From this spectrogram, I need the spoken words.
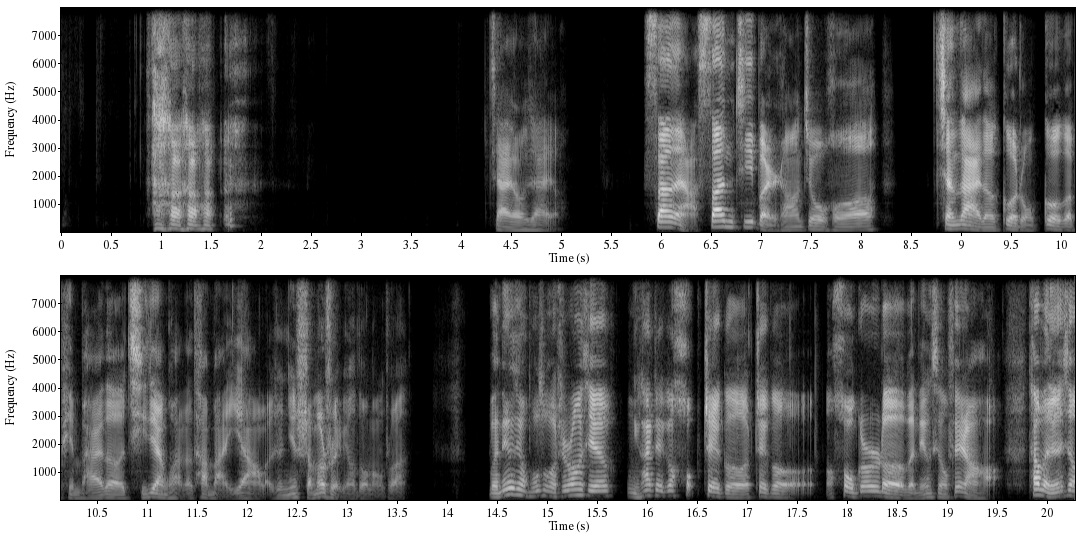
哈哈哈哈哈加油加油！三呀，三基本上就和。现在的各种各个品牌的旗舰款的碳板一样了，就您什么水平都能穿，稳定性不错。这双鞋你看这个后这个这个后跟的稳定性非常好，它稳定性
